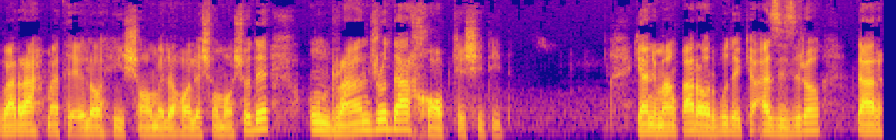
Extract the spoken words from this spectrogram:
و رحمت الهی شامل حال شما شده. اون رنج رو در خواب کشیدید. یعنی من قرار بوده که عزیزی رو در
